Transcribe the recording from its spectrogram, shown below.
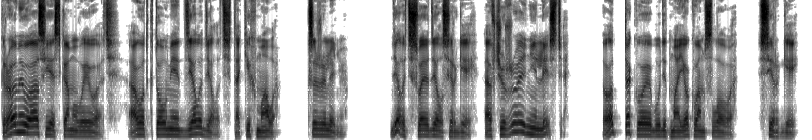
Кроме вас есть кому воевать. А вот кто умеет дело делать, таких мало. К сожалению. Делайте свое дело, Сергей, а в чужое не лезьте. Вот такое будет мое к вам слово, Сергей.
